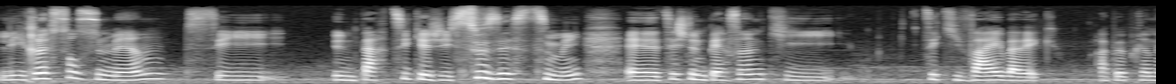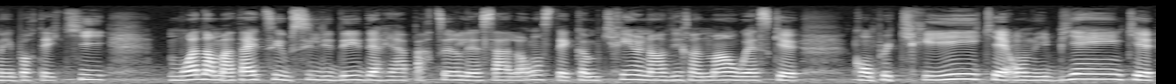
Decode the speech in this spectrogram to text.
les ressources humaines, c'est une partie que j'ai sous-estimée. Euh, tu sais, je suis une personne qui, qui vibe avec à peu près n'importe qui. Moi, dans ma tête, c'est aussi l'idée derrière partir le salon, c'était comme créer un environnement où est-ce que qu'on peut créer, qu'on est bien, que tu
